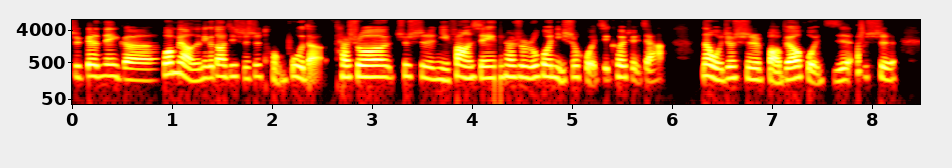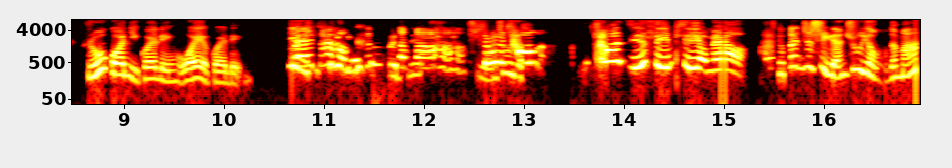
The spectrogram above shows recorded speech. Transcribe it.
是跟那个光秒的那个倒计时是同步的。他说就是你放心，他说如果你是火鸡科学家，那我就是保镖火鸡，就是如果你归零，我也归零。天，太好磕了吧？是不是超超级 CP 有没有？请问这是原著有的吗？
